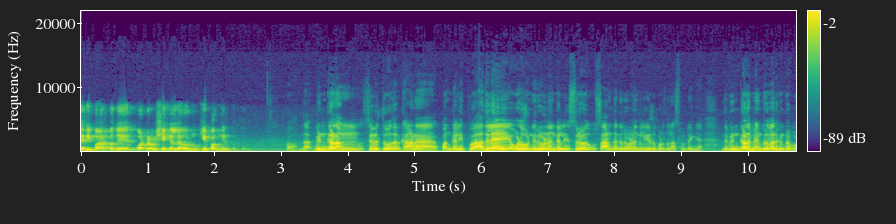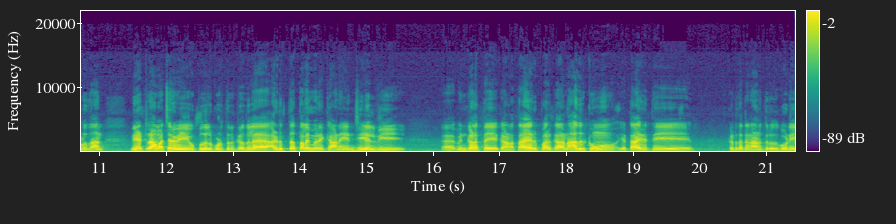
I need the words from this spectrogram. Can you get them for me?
சரிபார்ப்பது போன்ற விஷயங்களில் ஒரு முக்கிய பங்கு இருக்குது. இப்போ அந்த விண்கலம் செலுத்துவதற்கான பங்களிப்பு அதிலே எவ்வளவு நிறுவனங்கள் இஸ்ரோ சார்ந்த நிறுவனங்கள் ஈடுபடுத்தலாம் சொல்கிறீங்க இந்த விண்கலம் என்று வருகின்ற பொழுதுதான் நேற்று அமைச்சரவை ஒப்புதல் கொடுத்திருக்கிறதுல அடுத்த தலைமுறைக்கான என்ஜிஎல்வி விண்கலத்தைக்கான தயாரிப்பதற்கான அதற்கும் எட்டாயிரத்தி கிட்டத்தட்ட நானூற்றி இருபது கோடி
